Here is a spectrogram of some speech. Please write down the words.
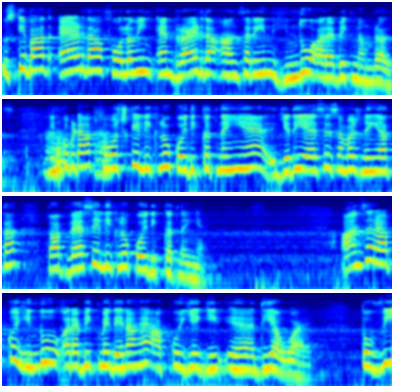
उसके बाद add the following and write the answer in Hindu Arabic numbers इनको बेटा आप सोच के लिख लो, कोई दिक्कत नहीं है। यदि ऐसे समझ नहीं आता तो आप वैसे लिख लो, कोई दिक्कत नहीं है। आंसर आपको हिंदू अरेबिक में देना है, आपको ये दिया हुआ है। तो v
